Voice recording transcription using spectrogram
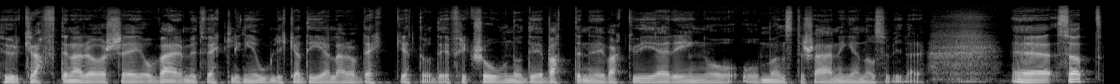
hur krafterna rör sig och värmeutveckling i olika delar av däcket. Och det är friktion och det är vattenevakuering och, och mönsterskärningen och så vidare. Eh, så att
